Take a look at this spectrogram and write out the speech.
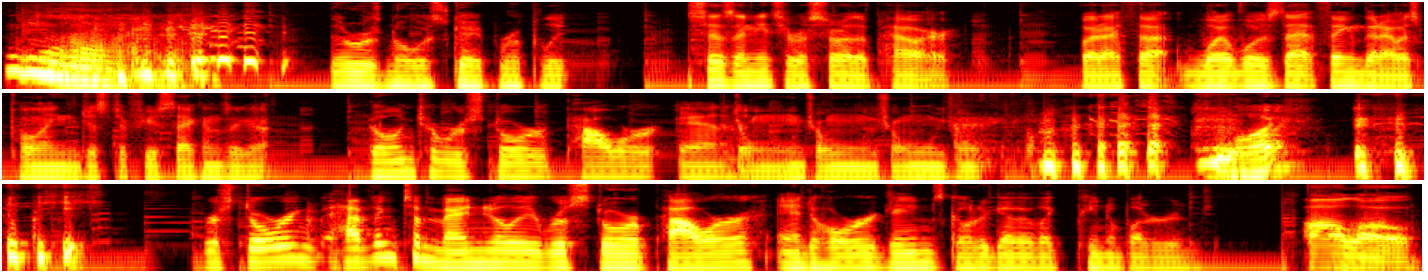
There was no escape, Ripley. It says I need to restore the power. But I thought, what was that thing that I was pulling just a few seconds ago? Going to restore power and what? Restoring, having to manually restore power and horror games go together like peanut butter and jam. Follow.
